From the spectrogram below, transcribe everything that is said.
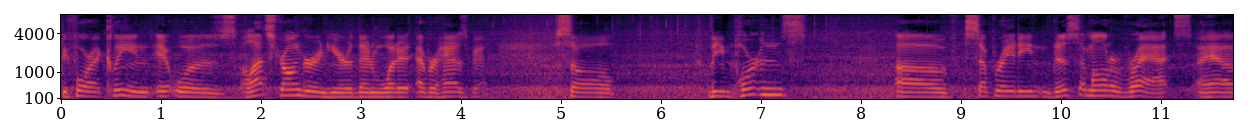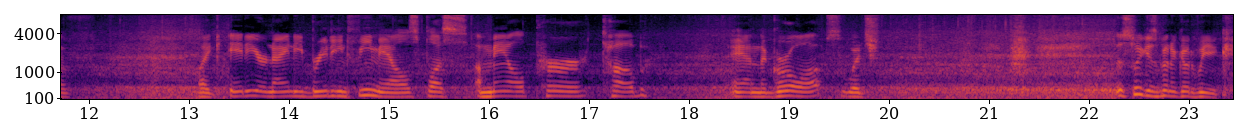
before I cleaned, it was a lot stronger in here than what it ever has been. So the importance of separating this amount of rats, I have like 80 or 90 breeding females plus a male per tub and the grow-ups, which this week has been a good week.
